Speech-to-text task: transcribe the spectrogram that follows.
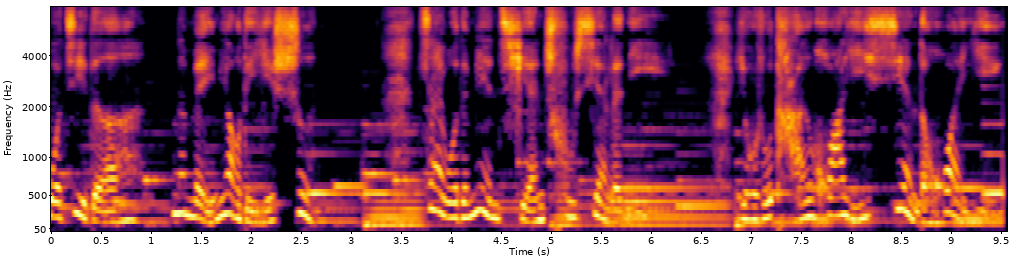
我记得那美妙的一瞬，在我的面前出现了你，有如昙花一现的幻影，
